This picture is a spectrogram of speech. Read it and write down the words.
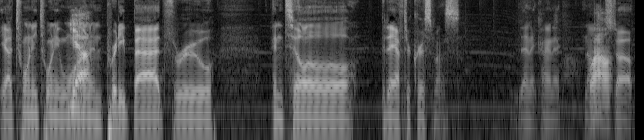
Yeah, 2021, Yeah. and pretty bad through until the day after Christmas. Then it kind of Wow. up.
